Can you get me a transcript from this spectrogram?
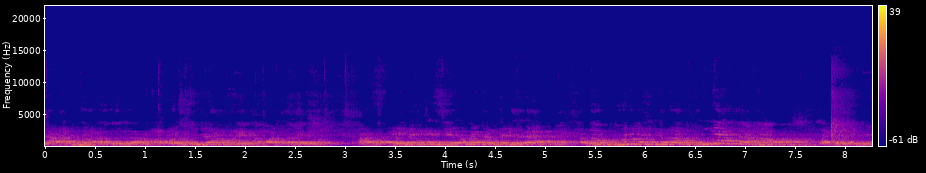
ಯಾರಿಂದೂ ಆಗೋದಿಲ್ಲ ಬಹಳಷ್ಟು ಜನ ಪ್ರಯತ್ನ ಮಾಡ್ತಾರೆ. ಆ ಸೈನ್ಯಕ್ಕೆ ಸೇರ್ಬೇಕಂತ ಹೇಳಿದ್ರೆ ಅದು ಪೂರ್ವಜನ್ಮದ ಪುಣ್ಯ ಅಂತ ನಾನು ಭಾವಿಸ್ತೀನಿ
